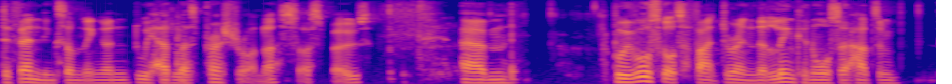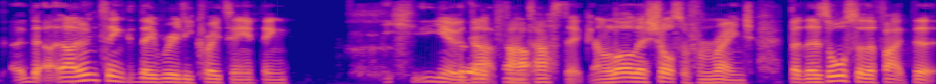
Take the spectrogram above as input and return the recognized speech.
defending something and we had less pressure on us, I suppose. Um, but we've also got to factor in that Lincoln also had some. I don't think they really created anything you know that fantastic and a lot of their shots are from range but there's also the fact that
